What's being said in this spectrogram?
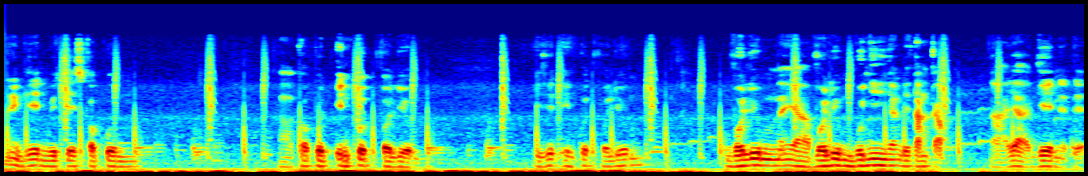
Ni gain which is kau pun uh, kau pun input volume. Is it input volume? Volume ya volume bunyi yang ditangkap. Nah ya gain itu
